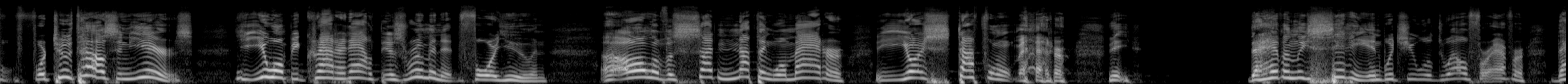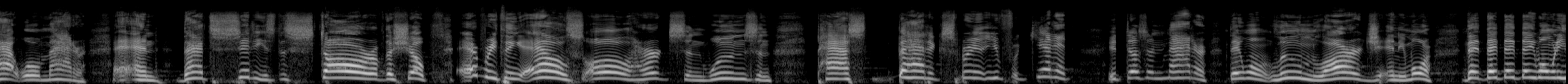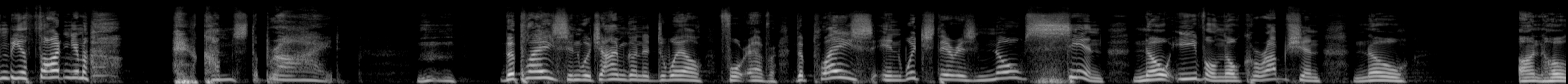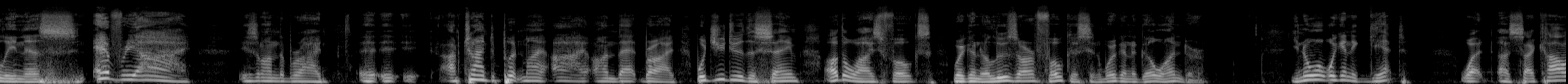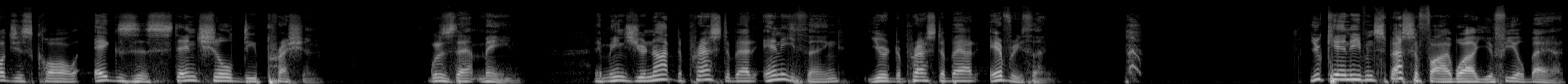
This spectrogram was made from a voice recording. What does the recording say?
f- for 2,000 years. You won't be crowded out. There's room in it for you. And uh, all of a sudden, nothing will matter. Your stuff won't matter. The heavenly city in which you will dwell forever, that will matter. And that city is the star of the show. Everything else, all hurts and wounds and past bad experience, you forget it. It doesn't matter. They won't loom large anymore. They, they, they, they won't even be a thought in your mind. Here comes the bride. The place in which I'm going to dwell forever. The place in which there is no sin, no evil, no corruption, no unholiness. Every eye is on the bride. Uh, I'm trying to put my eye on that bride. Would you do the same? Otherwise, folks, we're going to lose our focus and we're going to go under. You know what we're going to get? What psychologists call existential depression. What does that mean? It means you're not depressed about anything, you're depressed about everything. you can't even specify why you feel bad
